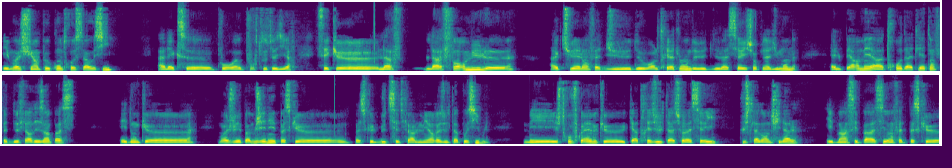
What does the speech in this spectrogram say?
et moi, je suis un peu contre ça aussi, Alex, euh, pour pour tout te dire, c'est que la la formule actuelle en fait du de World Triathlon, de, de la série championnat du monde, elle permet à trop d'athlètes en fait de faire des impasses. Et donc euh, moi je vais pas me gêner parce que parce que le but c'est de faire le meilleur résultat possible. Mais je trouve quand même que quatre résultats sur la série plus la grande finale, et eh ben c'est pas assez en fait parce que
